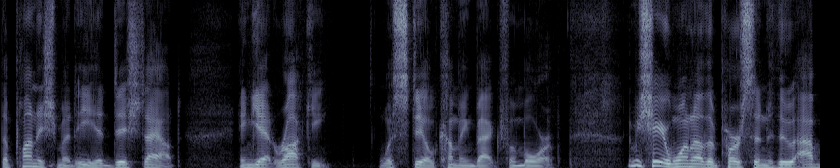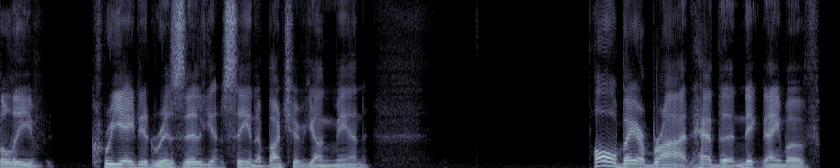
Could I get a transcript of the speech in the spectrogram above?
the punishment he had dished out. And yet Rocky was still coming back for more. Let me share one other person who I believe created resiliency in a bunch of young men. Paul Bear Bryant had the nickname of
